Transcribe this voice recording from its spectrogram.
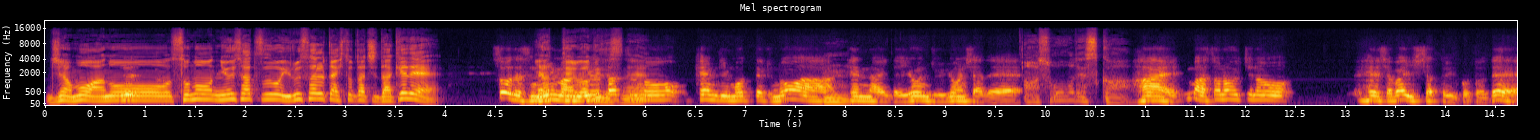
じゃあもう、あのーその入札を許された人たちだけで、そうですね、やって今、るわけ入ですね札の権利持ってるのはうん、県内で44社で、あ、そうですか。はい、まあ、そのうちの弊社は1社ということええええで、え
